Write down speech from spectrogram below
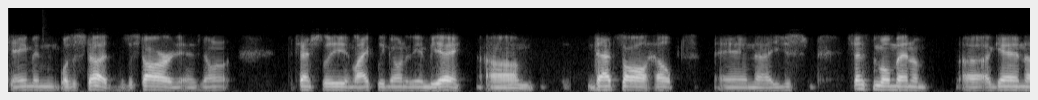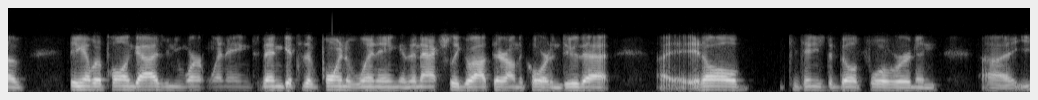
came and was a stud, was a star, and is known potentially and likely going to the NBA. Um, that's all helped, and uh, you just sense the momentum uh, again of being able to pull in guys when you weren't winning to then get to the point of winning and then actually go out there on the court and do that. Uh, it all continues to build forward, and uh, you,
